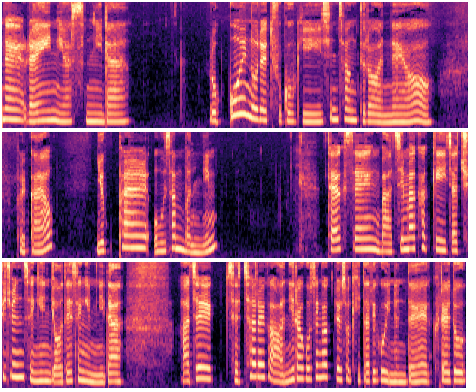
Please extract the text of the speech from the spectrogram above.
태연의 레인이었습니다. 로꼬의 노래 두 곡이 신청 들어왔네요. 볼까요? 6853번님. 대학생 마지막 학기이자 취준생인 여대생입니다. 아직 제 차례가 아니라고 생각돼서 기다리고 있는데 그래도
